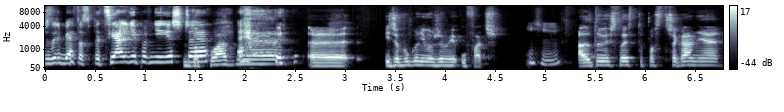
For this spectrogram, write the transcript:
Że zrobiła to specjalnie pewnie jeszcze. dokładnie e, i że w ogóle nie możemy jej ufać. Mhm. Ale to wiesz, to jest to postrzeganie,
